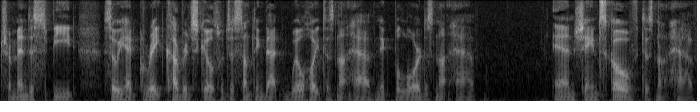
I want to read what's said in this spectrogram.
Tremendous speed. So he had great coverage skills, which is something that Wilhoite does not have, Nick Bellore does not have, and Shayne Skov does not have.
